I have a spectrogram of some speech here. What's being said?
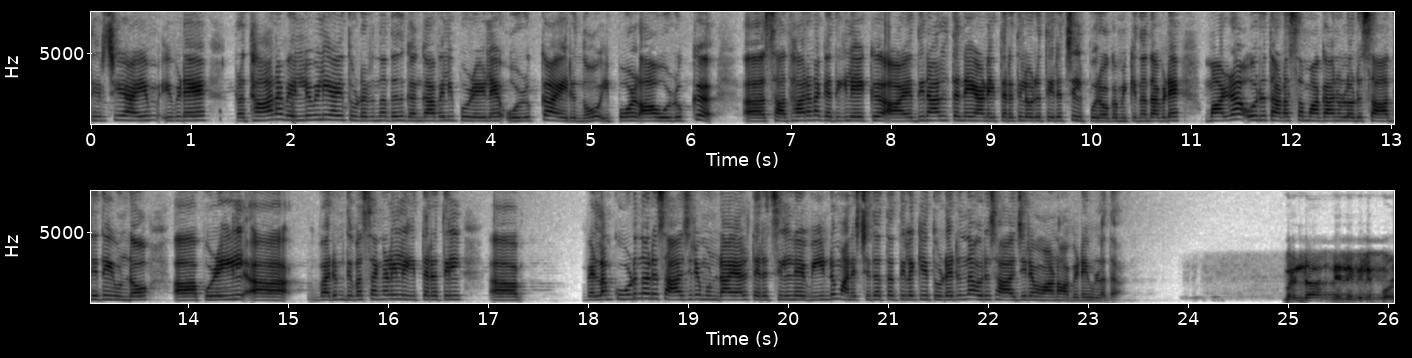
തീർച്ചയായും ഇവിടെ പ്രധാന വെല്ലുവിളിയായി തുടരുന്നത് ഗംഗാവലി പുഴയിലെ ഒഴുക്കായിരുന്നു. ഇപ്പോൾ ആ ഒഴുക്ക് സാധാരണഗതിയിലേക്ക് ആയതിനാൽ തന്നെയാണ് ഇത്തരത്തിലൊരു തിരച്ചിൽ പുരോഗമിക്കുന്നത്. അവിടെ മഴ ഒരു തടസ്സമാകാനുള്ള ഒരു സാധ്യതയുണ്ടോ? പുഴയിൽ വരും ദിവസങ്ങളിൽ ഇത്തരത്തിൽ വെള്ളം കൂടുന്ന ഒരു സാഹചര്യം ഉണ്ടായാൽ തെരച്ചിലിനെ വീണ്ടും അനിശ്ചിതത്വത്തിലേക്ക് തുടരുന്ന ഒരു സാഹചര്യമാണോ അവിടെയുള്ളത്? വൃന്ദ നിലവിൽ ഇപ്പോൾ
